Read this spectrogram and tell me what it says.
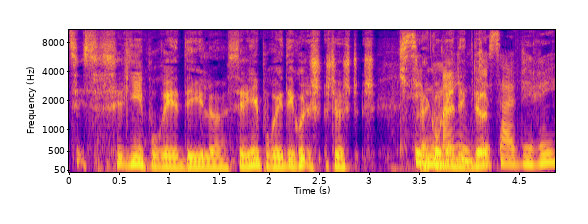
C'est rien pour aider, là. C'est rien pour aider. Écoute, je, je, je, je- raconte l'anecdote ça a viré.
